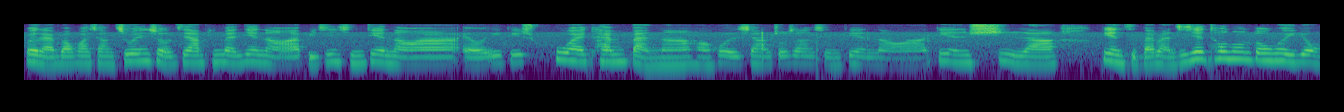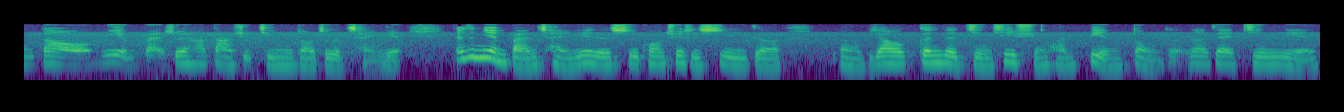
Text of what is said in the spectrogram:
未来包括像智能手机啊、平板电脑啊、笔记型电脑啊、LED 户外看板呐，哈，或者像桌上型电脑啊、电视啊、电子白板这些，通通都会用到面板，所以它大举进入到这个产业。但是面板产业的市况确实是一个。呃，比较跟着景气循环变动的。那在今年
